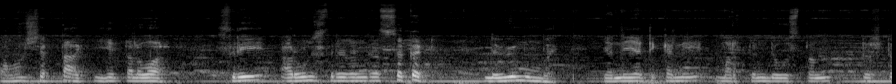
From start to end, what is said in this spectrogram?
पाहू शकता की हे तलवार श्री अरुण श्रीरंग सकट नवी मुंबई यांनी या ठिकाणी मार्तन देवस्थान ट्रस्ट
